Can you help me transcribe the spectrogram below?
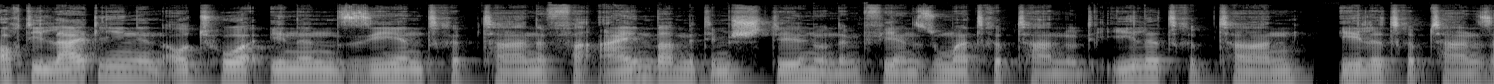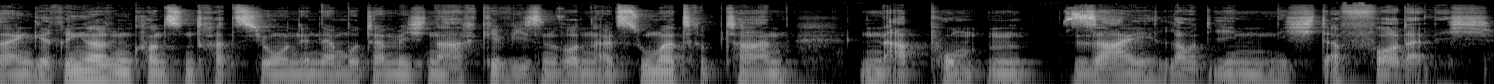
Auch die LeitlinienautorInnen sehen Triptane vereinbar mit dem Stillen und empfehlen Sumatriptan und Eletriptan. Eletriptan sei in geringeren Konzentrationen in der Muttermilch nachgewiesen worden als Sumatriptan. Ein Abpumpen sei laut ihnen nicht erforderlich.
